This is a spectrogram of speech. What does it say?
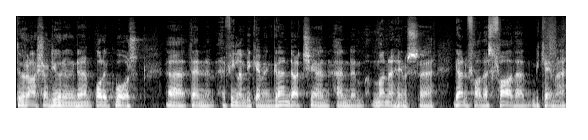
to Russia during the Polish Wars. Uh, then Finland became a Grand Duchy, and, and Mannerheim's uh, grandfather's father became a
